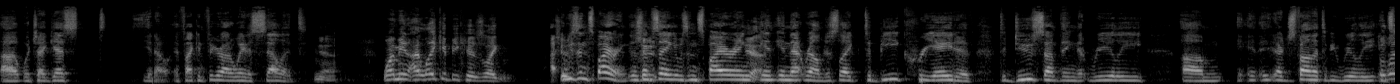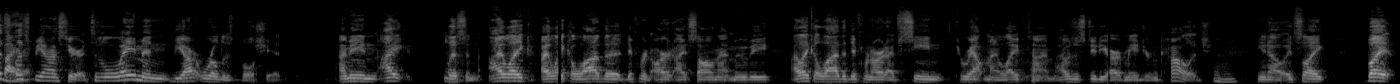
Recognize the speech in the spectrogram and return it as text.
uh, which I guess, you know, if I can figure out a way to sell it, yeah. Well, I mean, I like it because like it was inspiring. That's what I'm saying. It was inspiring Yeah. in, in that realm. Just like to be creative, to do something that really, um, it, it- I just found that to be really But let's let's be honest here. To the layman, the art world is bullshit. I mean, I listen. I like I like a lot of the different art I saw in that movie. I like a lot of the different art I've seen throughout my lifetime. I was a studio art major in college. Mm-hmm. You know, it's like, but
